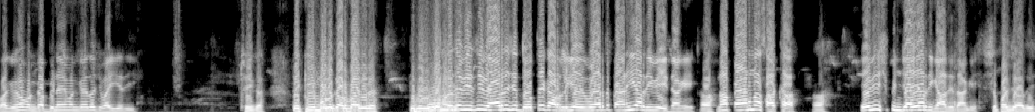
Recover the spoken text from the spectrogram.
ਬਾਕੀ ਉਹ ਵੰਗਾ ਬਿਨੇ ਵੰਗੇ ਤੋਂ ਚਵਾਈ ਇਹਦੀ ਠੀਕ ਆ। ਤੇ ਕੀ ਮੁੱਲ ਕਰਦਾ ਵੀਰ? ਕਿੰਨੇ ਦੀ ਉਹਨਾਂ ਦੇਵਾਂਗੇ? ਦੇ ਵੀਰ ਜੀ ਵੈਰ ਦੇ ਜੇ ਦੋਤੇ ਕਰ ਲਈਏ ਵੈਰ ਤੇ 65000 ਦੀ ਵੇਚ ਦਾਂਗੇ। ਨਾ 65 ਨਾ 60 ਆ। ਆ ਇਹ ਵੀ 56000 ਦੀ ਗਾਂ ਦੇ ਦਾਂਗੇ। 56 ਦੀ।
